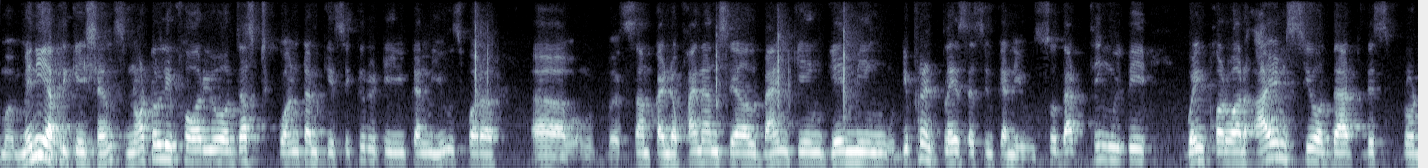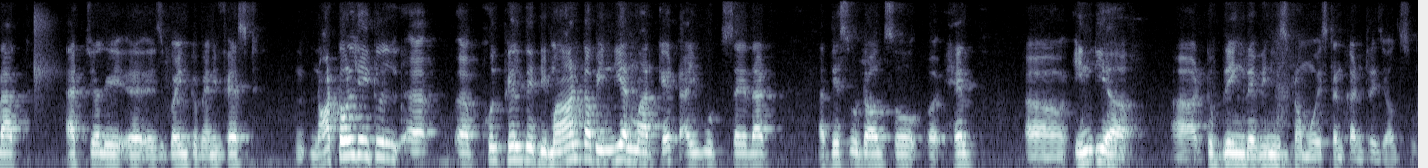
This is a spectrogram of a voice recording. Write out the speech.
many applications, not only for your just quantum key security, you can use for a some kind of financial, banking, gaming, different places you can use. So that thing will be going forward. I am sure that this product actually uh, is going to manifest. Not only it will uh, uh, fulfill the demand of Indian market, I would say that uh, this would also uh, help uh, India uh, to bring revenues from Western countries also.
